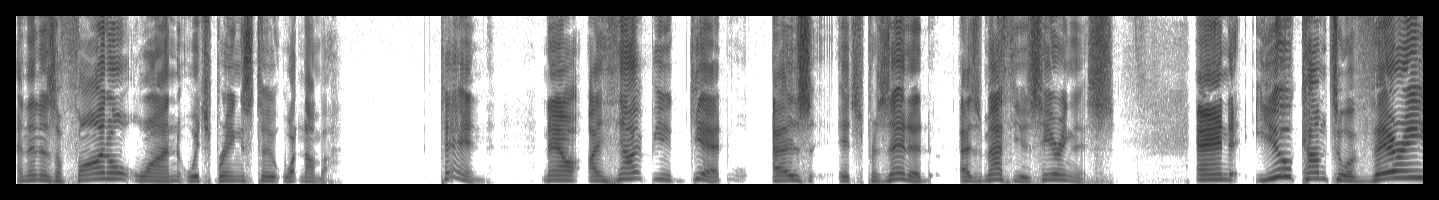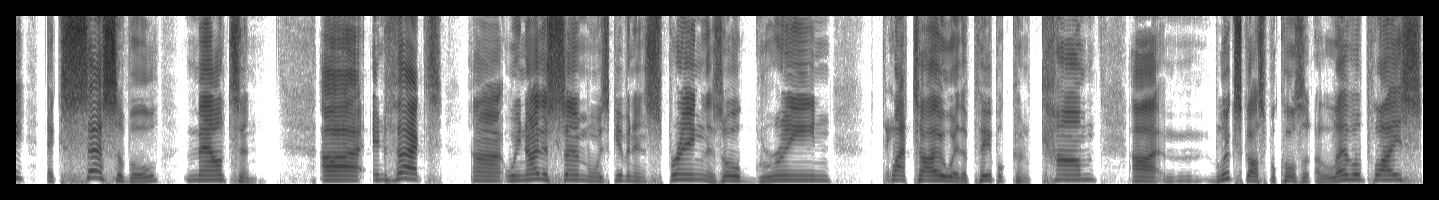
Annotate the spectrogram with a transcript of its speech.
and then there's a final one which brings to what number? Ten. Now, I hope you get as it's presented as Matthew's hearing this. And you come to a very accessible mountain. Uh, in fact, uh, we know the sermon was given in spring. There's all green plateau where the people can come. Uh, Luke's gospel calls it a level place.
